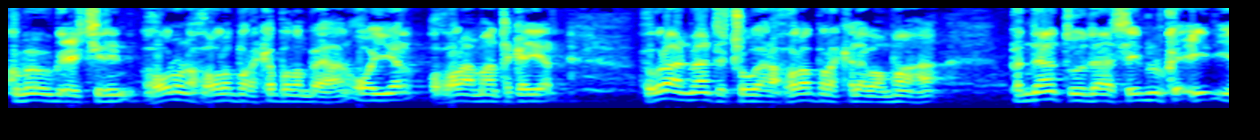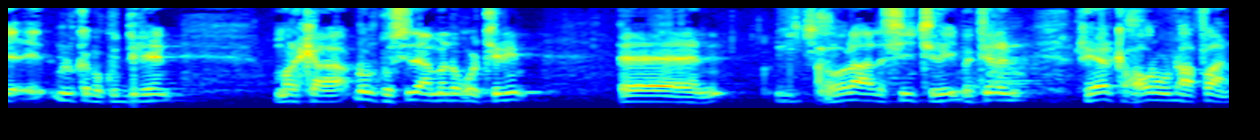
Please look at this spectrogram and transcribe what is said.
kuma u dhici jirin. Xooluna xoolo baraka badan bay ahaan oo yar oo maanta ka yar. Xoolahan maanta joogaana xoolo barakaleba maaha. Badnaantoodaasay dhulka ciid iyo dhulkaba ku dileen. Marka dhulku sidaa ma noqon jirin xoolaha la sii jiray matalan reerka xooluhu dhaafaan.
